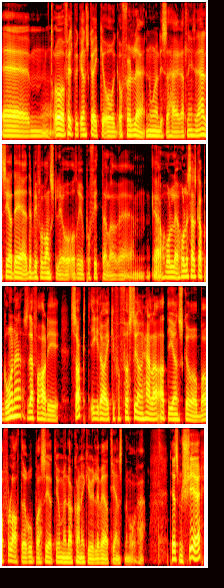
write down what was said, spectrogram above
Og Facebook ønsker ikke å, å følge noen av disse her retningslinjene. De sier at det, det blir for vanskelig å, å drive profitt eller eh, ja, holde, holde selskapet gående. Så derfor har de sagt, ikke, da, ikke for første gang heller, at de ønsker å bare forlate Europa og si at jo, men da kan ikke vi levere tjenestene våre her. Det som skjer,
